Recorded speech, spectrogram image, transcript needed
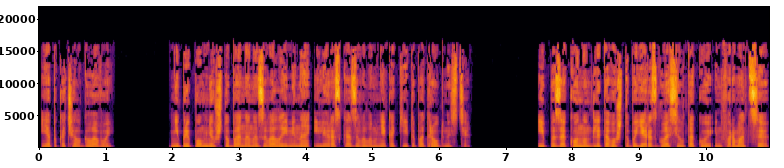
я покачал головой. Не припомню, чтобы она называла имена или рассказывала мне какие-то подробности. И по закону для того, чтобы я разгласил такую информацию,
